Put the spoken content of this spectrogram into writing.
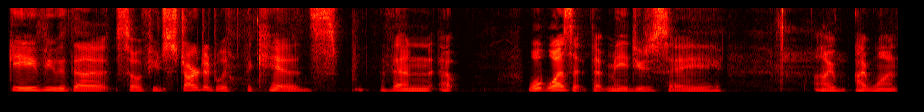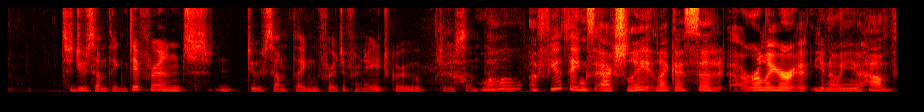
gave you the? So if you started with the kids, then uh, what was it that made you say, "I I want to do something different, do something for a different age group, do something"? Well, a few things actually. Like I said earlier, you know, you have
